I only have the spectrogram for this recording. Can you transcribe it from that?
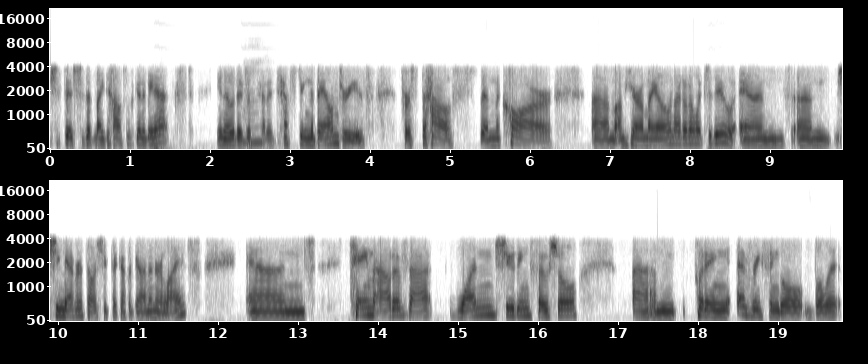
she said she said my house is going to be next. You know they're just mm-hmm. kind of testing the boundaries. First the house then the car um I'm here on my own I don't know what to do and um she never thought she'd pick up a gun in her life and came out of that one shooting social um, putting every single bullet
